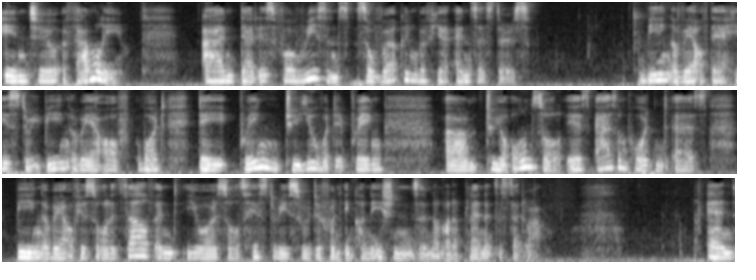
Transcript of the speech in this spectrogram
into a family. And that is for reasons. So, working with your ancestors, being aware of their history, being aware of what they bring to you, what they bring um, to your own soul, is as important as being aware of your soul itself and your soul's history through different incarnations and on other planets, etc. And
